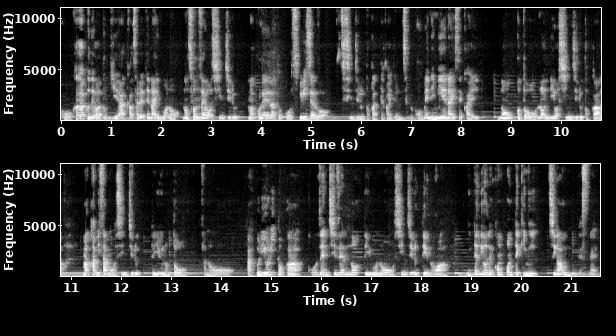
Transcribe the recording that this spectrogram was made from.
こう、科学では解き明かされてないものの存在を信じる。まあ、これだと、こう、スピリチュアルを信じるとかって書いてるんですけど、こう、目に見えない世界のことを、論理を信じるとか、まあ、神様を信じるっていうのと、あの、アプリよりとか、こう、全知全能っていうものを信じるっていうのは、似てるようで根本的に違うんですね。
